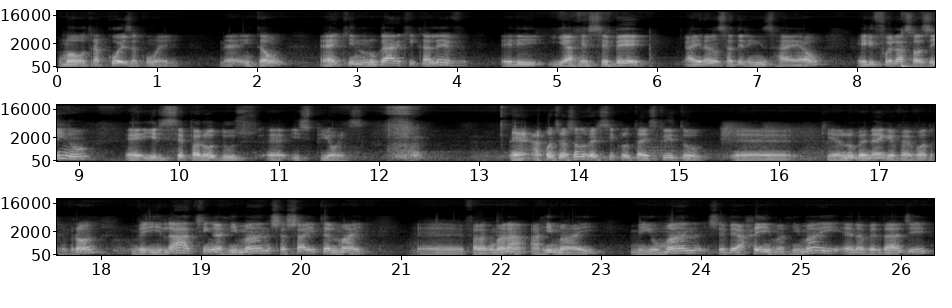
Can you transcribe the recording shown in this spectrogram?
uma outra coisa com ele. Né? Então, é que no lugar que Kalev ele ia receber a herança dele em Israel, ele foi lá sozinho é, e ele se separou dos é, espiões. É, a continuação do versículo está escrito é, que Elu Benegev vai Hebron, e lá tinha Himan, Shashai e Telmai. É, fala Gamara, Ahimai, Meyuman, Shebeahim. Ahimai é na verdade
